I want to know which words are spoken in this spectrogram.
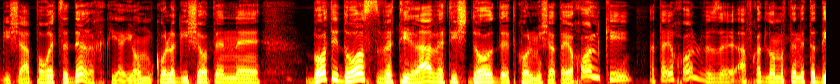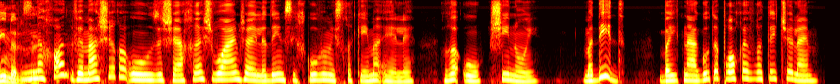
גישה פורצת דרך, כי היום כל הגישות הן... אה, בוא תדרוס ותירה ותשדוד את כל מי שאתה יכול, כי אתה יכול, ואף אחד לא נותן את הדין על זה. נכון, ומה שראו זה שאחרי שבועיים שהילדים שיחקו במשחקים האלה, ראו שינוי מדיד בהתנהגות הפרו-חברתית שלהם.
